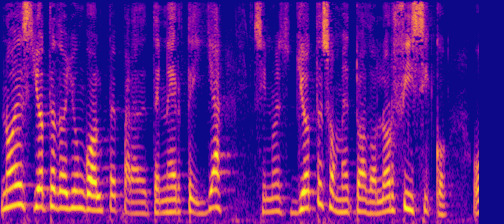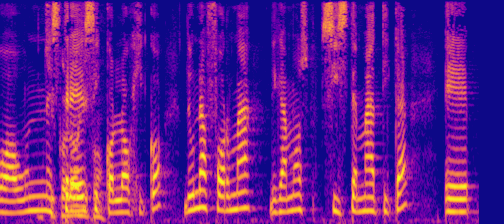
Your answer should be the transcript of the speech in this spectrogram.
no es yo te doy un golpe para detenerte y ya, sino es yo te someto a dolor físico o a un estrés Psicológico. de una forma, digamos, sistemática eh,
